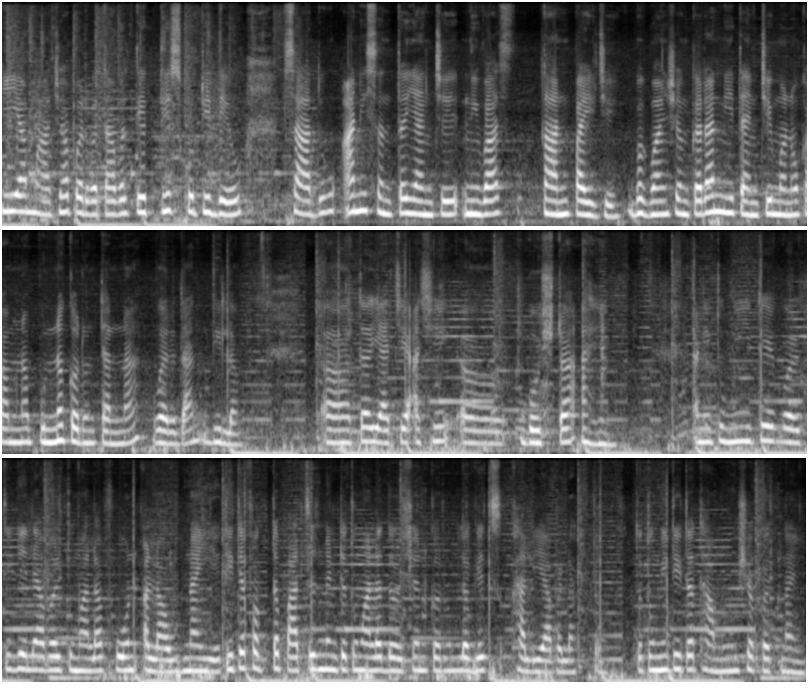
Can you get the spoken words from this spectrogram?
की या माझ्या पर्वतावर तेहतीस कोटी देव साधू आणि संत यांचे निवास स्थान पाहिजे. भगवान शंकरांनी त्यांची मनोकामना पूर्ण करून त्यांना वरदान दिलं. तर याची अशी गोष्ट आहे. आणि तुम्ही इथे वरती गेल्यावर तुम्हाला फोन अलाउड नाही आहे तिथे फक्त पाचच मिनटं तुम्हाला दर्शन करून लगेच खाली यावं लागतं. तर तुम्ही तिथं थांबवू शकत नाही.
